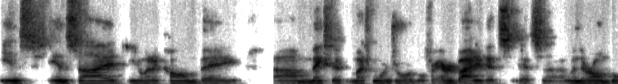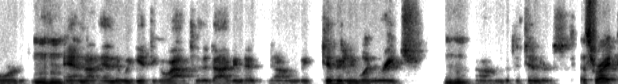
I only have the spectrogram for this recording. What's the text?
in, inside, you know, in a calm bay um, makes it much more enjoyable for everybody that's that's uh, when they're on board, mm-hmm. and uh, and that we get to go out to the diving that um, we typically wouldn't reach. Mm-hmm. Um, with the tenders. That's right.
